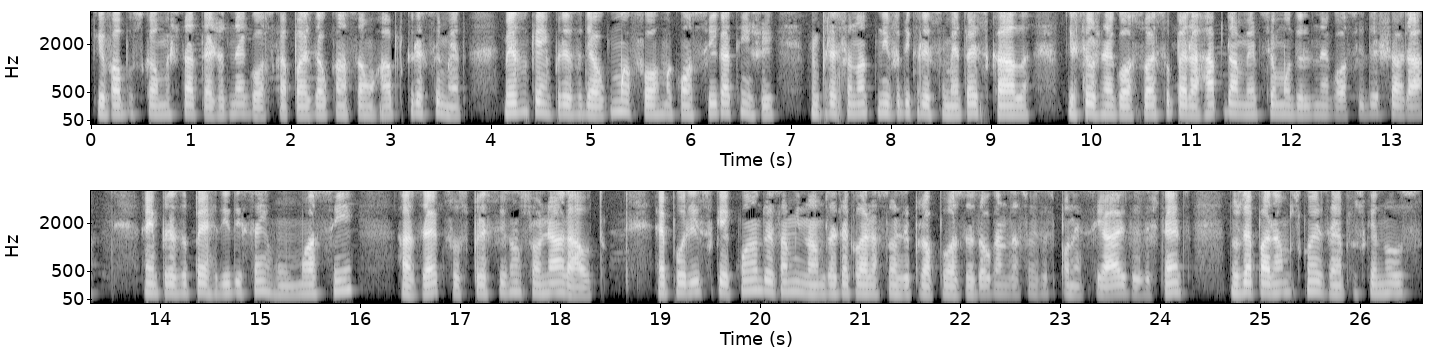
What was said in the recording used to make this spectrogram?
que vá buscar uma estratégia de negócio capaz de alcançar um rápido crescimento, mesmo que a empresa de alguma forma consiga atingir um impressionante nível de crescimento. A escala de seus negócios vai superar rapidamente seu modelo de negócio e deixará a empresa perdida e sem rumo. Assim, as Exos precisam sonhar alto. É por isso que, quando examinamos as declarações e propósitos das organizações exponenciais existentes, nos deparamos com exemplos que nos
